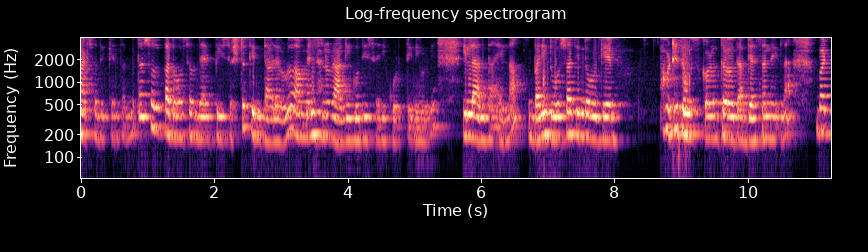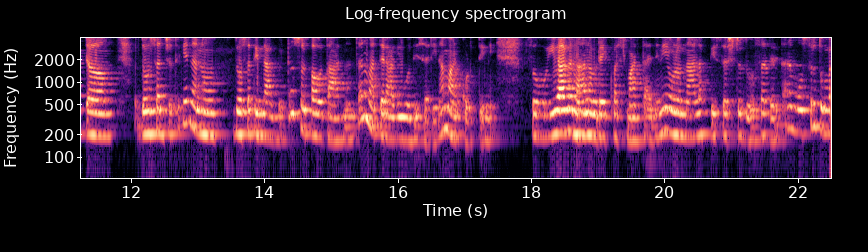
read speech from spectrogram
ಮಾಡಿಸೋದಕ್ಕೆ ಅಂತಂದ್ಬಿಟ್ಟು ಸ್ವಲ್ಪ ದೋಸೆ ಒಂದೆರಡು ಪೀಸ್ ಅಷ್ಟು ತಿಂತಾಳೆ ಅವಳು. ಆಮೇಲೆ ನಾನು ರಾಗಿ ಗೋಧಿ ಸರಿ ಕೊಡ್ತೀನಿ ಅವಳಿಗೆ. ಇಲ್ಲ ಅಂತ ಇಲ್ಲ. ಬರೀ ದೋಸೆ ತಿಂದು ಅವಳಿಗೆ ಹೊಟ್ಟೆ ತುಂಬಿಸ್ಕೊಳ್ಳೋದು ಅಭ್ಯಾಸನೇ ಇಲ್ಲ. ಬಟ್ ದೋಸೆ ಜೊತೆಗೆ ನಾನು ದೋಸೆ ತಿಂದಾಗ್ಬಿಟ್ಟು ಸ್ವಲ್ಪ ಹೊತ್ತು ಆದ ನಂತರ ಮತ್ತೆ ರಾಗಿ ಗೋಧಿ ಸರಿನ ಮಾಡಿಕೊಡ್ತೀನಿ. ಸೊ ಇವಾಗ ನಾನು ಬ್ರೇಕ್ಫಾಸ್ಟ್ ಮಾಡ್ತಾ ಇದ್ದೀನಿ. ಅವಳು ನಾಲ್ಕು ಪೀಸಷ್ಟು ದೋಸೆ ತಿಂತಾಳೆ. ಮೊಸರು ತುಂಬ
